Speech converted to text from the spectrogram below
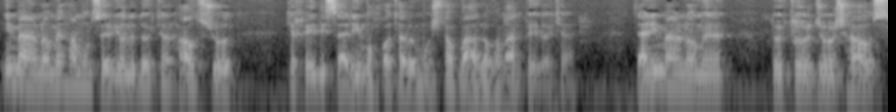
این برنامه همون سریال دکتر هاوس شد که خیلی سریع مخاطب مشتاق و علاقه من پیدا کرد. در این برنامه دکتر جورج هاوس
